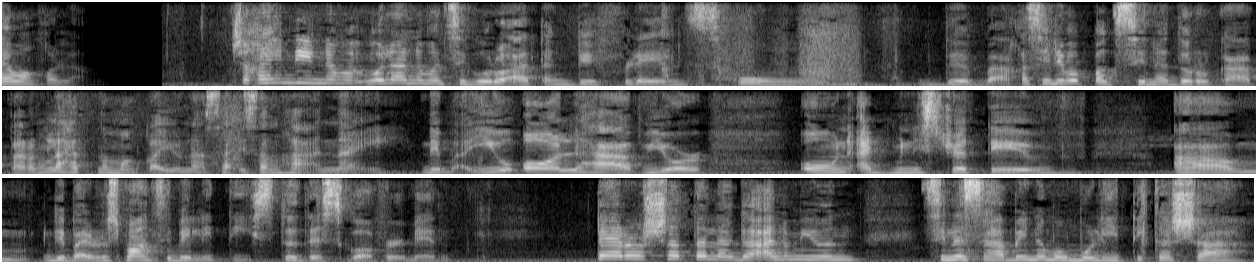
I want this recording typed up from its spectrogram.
Ewan ko lang. Tsaka hindi naman, wala naman siguro atang difference kung, ba? Kasi 'di ba pag senador ka, parang lahat naman kayo nasa isang hanay, ba? You all have your own administrative um, ba, responsibilities to this government. Pero siya talaga, alam 'yun, sinasabi na mamolitika siya.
